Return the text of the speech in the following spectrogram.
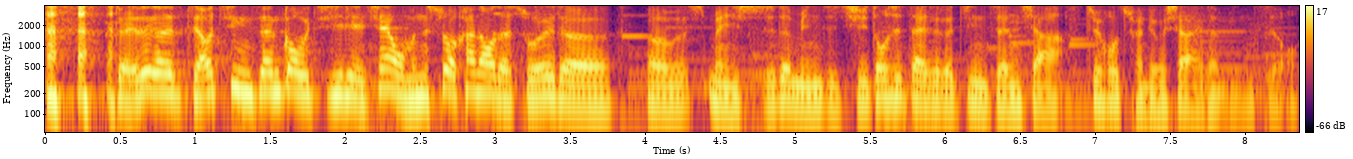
对，这个只要竞争够激烈，现在我们所有看到的所谓的呃美食的名字，其实都是在这个竞争下最后存留下来的名字哦。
